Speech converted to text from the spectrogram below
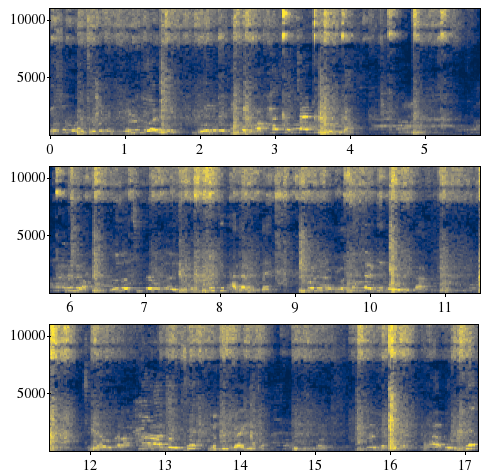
이 서브가 저번에 여기로 들어가는데, 오늘은 이 서브가 하도 짧게 들어옵니다. 그러면 요서 준비하고서 이거는 이렇게 받았는데, 이번에는 요쪽 짧게 들어오니까, 준비하고서 하나, 둘, 셋, 이렇게 들어야겠죠. 어, 그래서 하나, 둘, 셋.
